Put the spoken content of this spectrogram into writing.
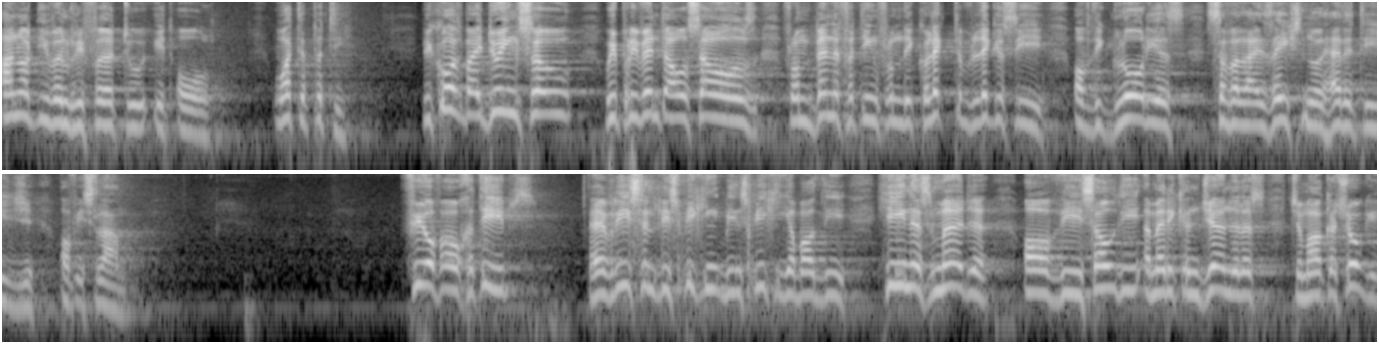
are not even referred to at all. What a pity. Because by doing so, we prevent ourselves from benefiting from the collective legacy of the glorious civilizational heritage of Islam. Few of our khatibs have recently speaking, been speaking about the heinous murder of the Saudi American journalist Jamal Khashoggi.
